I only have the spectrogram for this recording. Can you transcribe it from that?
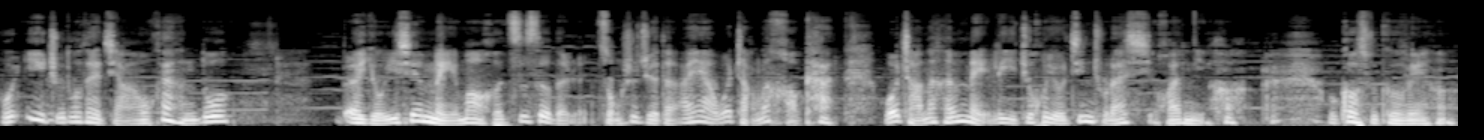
我一直都在讲，我看很多。呃，有一些美貌和姿色的人，总是觉得，哎呀，我长得好看，我长得很美丽，就会有金主来喜欢你哈。我告诉各位哈，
